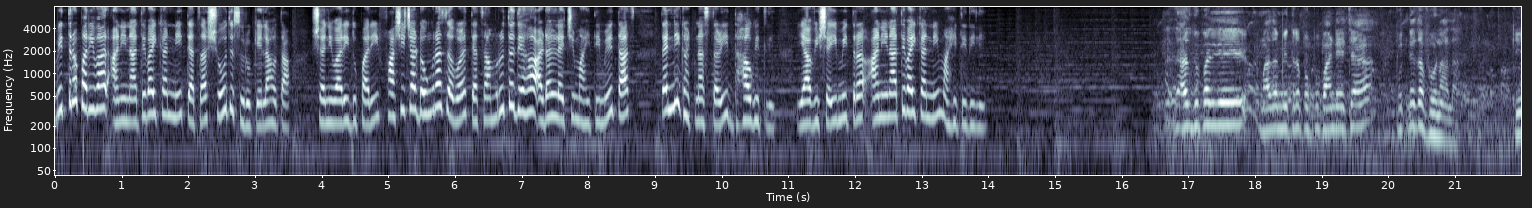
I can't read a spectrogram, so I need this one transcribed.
मित्रपरिवार आणि नातेवाईकांनी त्याचा शोध सुरू केला होता. शनिवारी दुपारी फाशीच्या डोंगराजवळ त्याचा मृतदेह आढळल्याची माहिती मिळताच त्यांनी घटनास्थळी धाव घेतली. याविषयी मित्र आणि नातेवाईकांनी माहिती दिली. आज दुपारी ते माझा मित्र पप्पू पांडेच्या पुतण्याचा फोन आला की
